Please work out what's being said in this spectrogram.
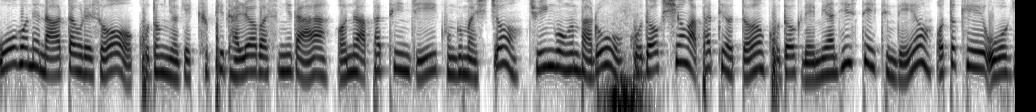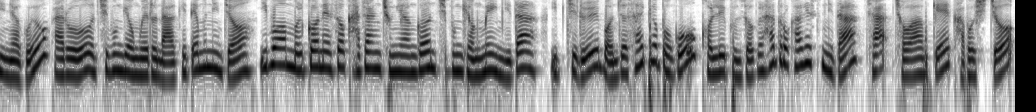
5억 원에 나왔다고 그래서 고덕역에 급히 달려와 봤습니다. 어느 아파트인지 궁금하시죠? 주인공은 바로 고덕 시형 아파트였던 고덕 레미안 힐스테이트인데요. 어떻게 5억이냐고요? 바로 지분 경매로 나왔기 때문이죠. 이번 물건에서 가장 중요한 건 지분 경매입니다. 입지를 먼저 살펴보고 권리 분석을 하도록 하겠습니다. 자, 저와 함께 가보시죠.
